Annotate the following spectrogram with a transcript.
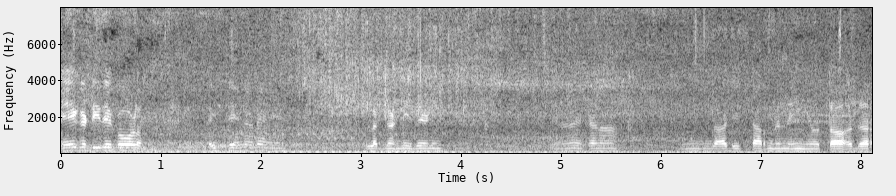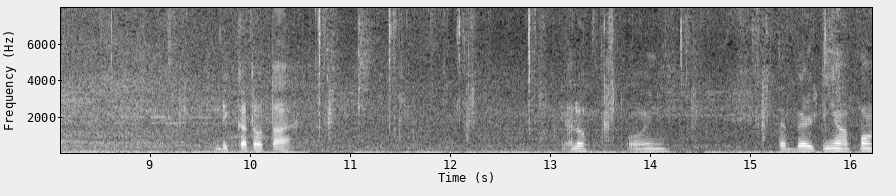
ਇਹ ਗੱਡੀ ਦੇ ਕੋਲ ਇੱਥੇ ਇਹਨਾਂ ਨੇ ਲੱਗਣ ਨਹੀਂ ਦੇਣੀ ਇਹਨਾਂ ਨੇ ਕਹਿਣਾ "हम्म, गाड़ी टर्न नहीं होता उधर दिक्कत होता है ਚਲੋ ਕੋਈ ਨਹੀਂ ਤੇ ਬੈਲਟੀਆਂ ਆਪਾਂ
